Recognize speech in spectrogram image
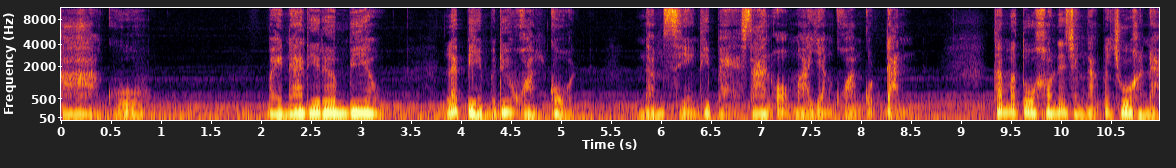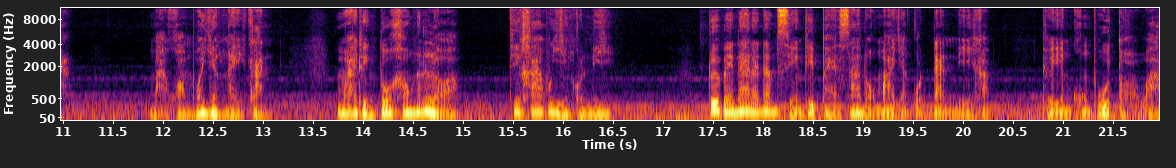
ฆ่ากู ใบหน้าที่เริ่มเบี้ยว และเปลี่ยนไปด้วยความโกรธ น้ำเสียงที่แผ่ซ่านออกมาอย่างความกดดันทำมาตัวเขาเนี่ยชะงักไปชั่วขณะ หมายความว่ายังไงกัน หมายถึงตัวเขางั้นเหรอ ที่ฆ่าผู้หญิงคนนี้ ด้วยใบหน้าและน้ำเสียงที่แผ่ซ่านออกมาอย่างกดดันนี้ครับ เธอยังคงพูดต่อว่า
